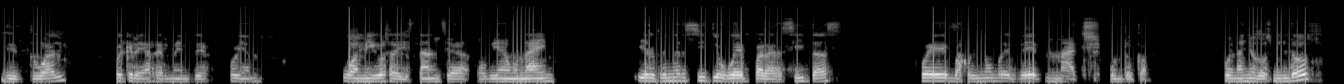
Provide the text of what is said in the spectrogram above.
virtual fue creada realmente, fue o amigos a distancia o vía online. Y el primer sitio web para citas fue bajo el nombre de Match.com. Fue en el año 2002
